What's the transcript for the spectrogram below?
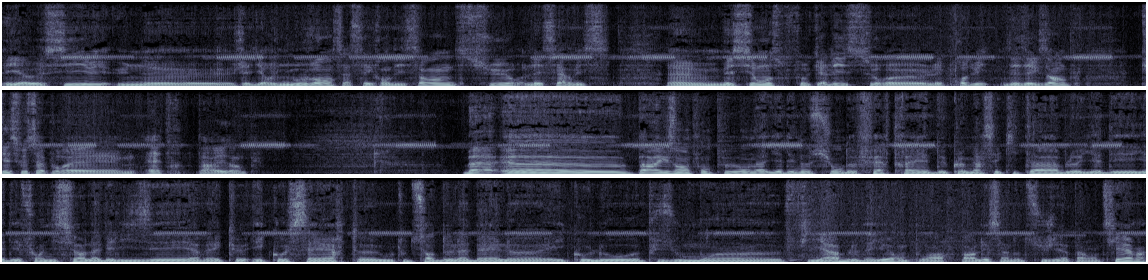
il y a aussi une, j'allais dire une mouvance assez grandissante sur les services. Mais si on se focalise sur les produits, des exemples, qu'est-ce que ça pourrait être, par exemple? Bah, euh, par exemple, on peut, on a, il y a des notions de fair trade, de commerce équitable. Il y a des, il des fournisseurs labellisés avec euh, EcoCert euh, ou toutes sortes de labels euh, écolo plus ou moins fiables. D'ailleurs, on pourra en reparler, c'est un autre sujet à part entière.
